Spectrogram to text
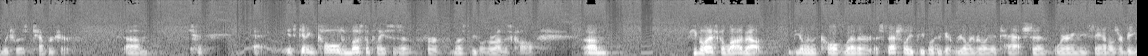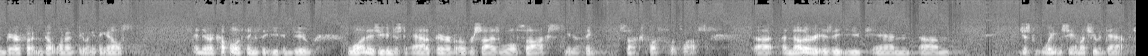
which was temperature. Um, it's getting cold in most of the places for most people who are on this call. Um, people ask a lot about dealing with cold weather, especially people who get really, really attached to wearing these sandals or being barefoot and don't want to do anything else. And there are a couple of things that you can do. One is you can just add a pair of oversized wool socks. You know, think socks plus flip-flops. Uh, another is that you can um, just wait and see how much you adapt.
